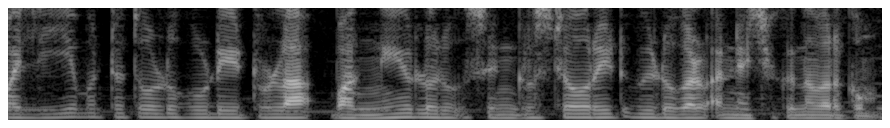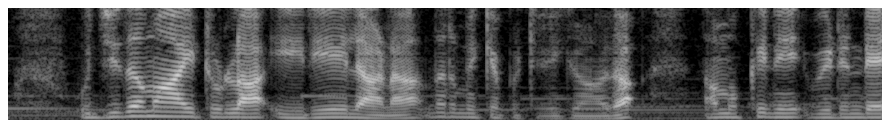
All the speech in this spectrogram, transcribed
വലിയ മുറ്റത്തോടു കൂടിയിട്ടുള്ള ഭംഗിയുള്ളൊരു സിംഗിൾ സ്റ്റോറി വീടുകൾ അന്വേഷിക്കുന്നവർക്കും ഉചിതമായിട്ടുള്ള ഏരിയയിലാണ് നിർമ്മിക്കപ്പെട്ടിരിക്കുന്നത്. നമുക്കിനി വീടിന്റെ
